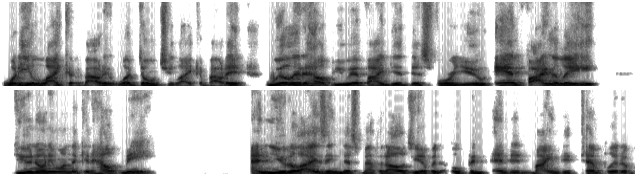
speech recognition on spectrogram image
What do you like about it? What don't you like about it? Will it help you if I did this for you? And finally, do you know anyone that can help me? And utilizing this methodology of an open ended minded template of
